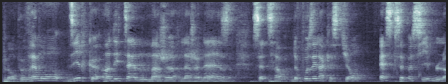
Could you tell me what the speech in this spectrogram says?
mais on peut vraiment dire qu'un des thèmes majeurs de la Genèse, c'est de, poser la question, est-ce que c'est possible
